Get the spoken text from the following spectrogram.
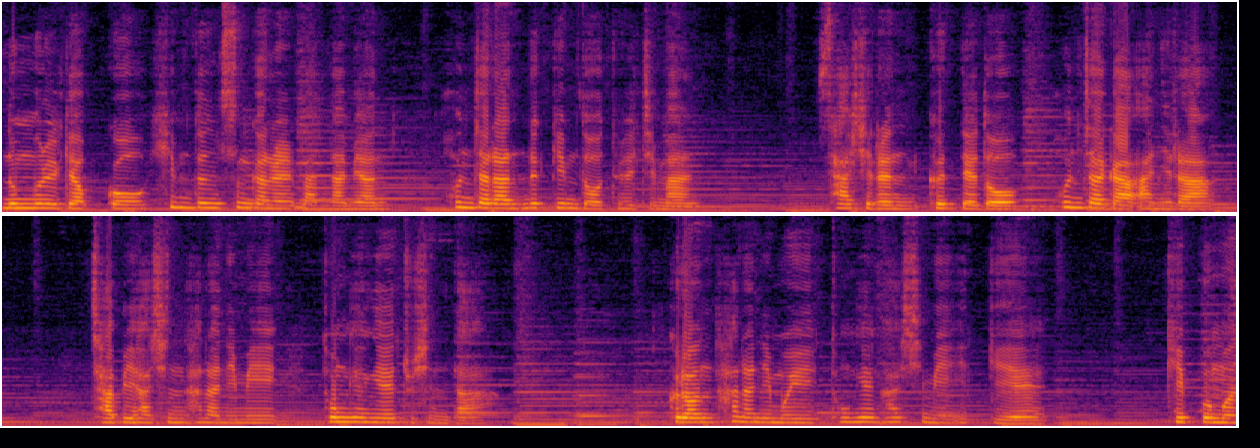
눈물겹고 힘든 순간을 만나면 혼자란 느낌도 들지만 사실은 그때도 혼자가 아니라 자비하신 하나님이 동행해 주신다. 그런 하나님의 동행하심이 있기에 기쁨은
